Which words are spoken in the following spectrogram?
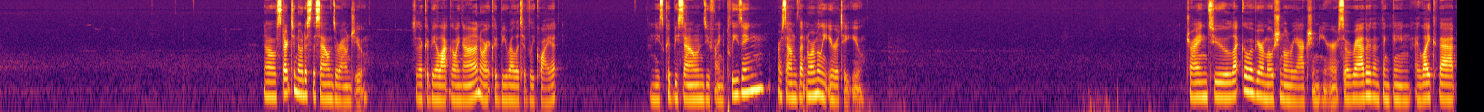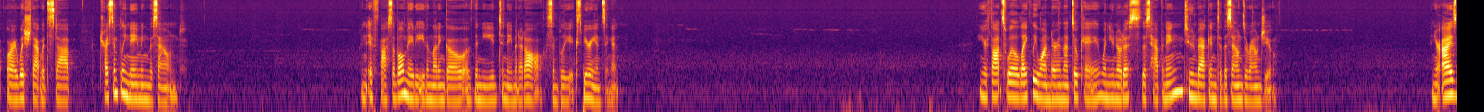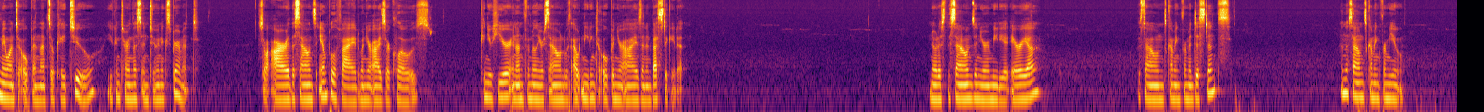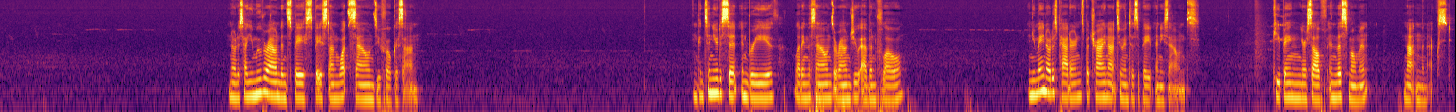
Now start to notice the sounds around you. So there could be a lot going on, or it could be relatively quiet. And these could be sounds you find pleasing, or sounds that normally irritate you. Trying to let go of your emotional reaction here. So rather than thinking, I like that or I wish that would stop, try simply naming the sound. And if possible, maybe even letting go of the need to name it at all, simply experiencing it. Your thoughts will likely wander, and that's okay. When you notice this happening, tune back into the sounds around you. And your eyes may want to open, that's okay too. You can turn this into an experiment. So, are the sounds amplified when your eyes are closed? Can you hear an unfamiliar sound without needing to open your eyes and investigate it? Notice the sounds in your immediate area, the sounds coming from a distance, and the sounds coming from you. Notice how you move around in space based on what sounds you focus on. And continue to sit and breathe, letting the sounds around you ebb and flow and you may notice patterns, but try not to anticipate any sounds. Keeping yourself in this moment, not in the next.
